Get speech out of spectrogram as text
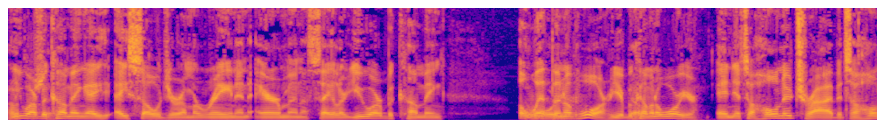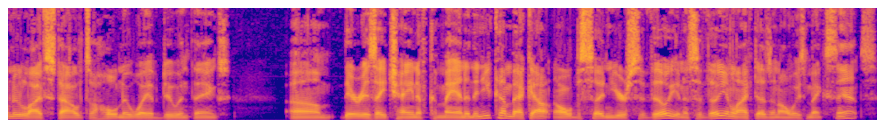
100%. You are becoming a, a soldier, a marine, an airman, a sailor. You are becoming a, a weapon warrior. of war. You're becoming yep. a warrior, and it's a whole new tribe. It's a whole new lifestyle. It's a whole new way of doing things um, there is a chain of command, and then you come back out, and all of a sudden you're a civilian. And civilian life doesn't always make sense,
